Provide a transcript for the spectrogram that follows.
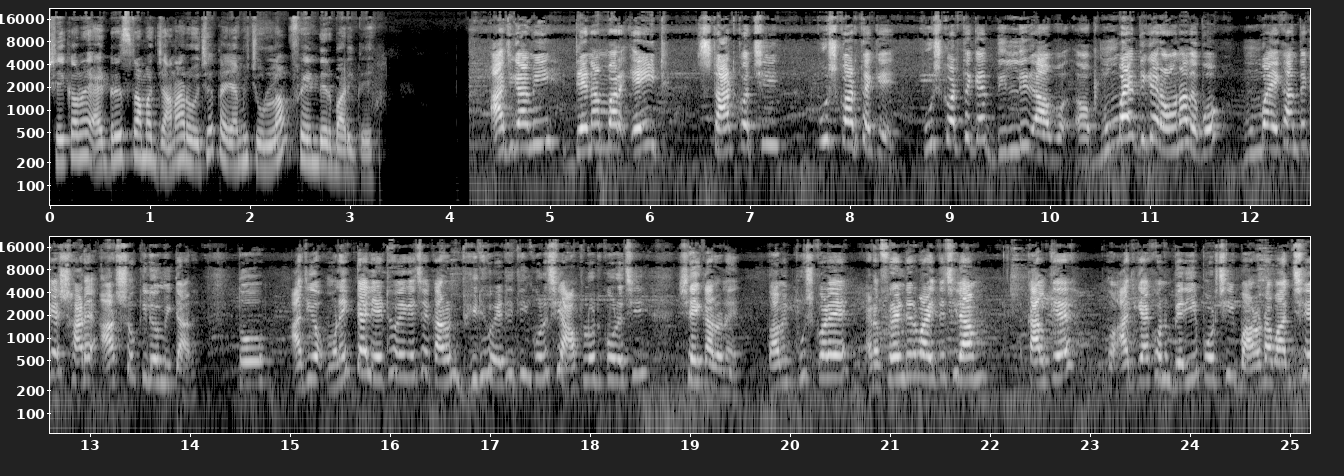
সেই কারণে অ্যাড্রেসটা আমার জানা রয়েছে, তাই আমি চললাম ফ্রেন্ডের বাড়িতে। আজকে আমি ডে নাম্বার এইট স্টার্ট করছি পুষ্কর থেকে। পুষ্কর থেকে দিল্লির মুম্বাইয়ের দিকে রওনা দেবো। মুম্বাই এখান থেকে সাড়ে আটশো কিলোমিটার। তো আজকে অনেকটাই লেট হয়ে গেছে কারণ ভিডিও এডিটিং করেছি আপলোড করেছি সেই কারণে। তো আমি পুষ্করে একটা ফ্রেন্ডের বাড়িতে ছিলাম কালকে। তো আজকে এখন বেরিয়ে পড়ছি, বারোটা বাজছে,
